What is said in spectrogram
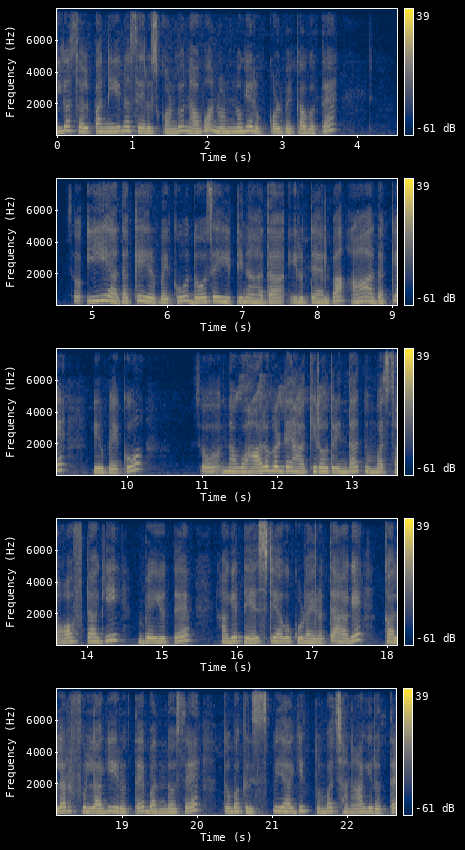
ಈಗ ಸ್ವಲ್ಪ ನೀರನ್ನ ಸೇರಿಸ್ಕೊಂಡು ನಾವು ನುಣ್ಣಗೆ ರುಬ್ಕೊಳ್ಬೇಕಾಗುತ್ತೆ. ಸೊ ಈ ಹದಕ್ಕೆ ಇರಬೇಕು. ದೋಸೆ ಹಿಟ್ಟಿನ ಹದ ಇರುತ್ತೆ ಅಲ್ವಾ? ಆ ಹದಕ್ಕೆ ಇರಬೇಕು. ಸೊ ನಾವು ಆಲೂಗಡ್ಡೆ ಹಾಕಿರೋದ್ರಿಂದ ತುಂಬ ಸಾಫ್ಟಾಗಿ ಬೇಯುತ್ತೆ. ಹಾಗೆ ಟೇಸ್ಟಿಯಾಗೂ ಕೂಡ ಇರುತ್ತೆ. ಹಾಗೆ ಕಲರ್ಫುಲ್ಲಾಗಿ ಇರುತ್ತೆ ಬಂದೋಸೆ. ದೋಸೆ ತುಂಬ ಕ್ರಿಸ್ಪಿಯಾಗಿ ತುಂಬ ಚೆನ್ನಾಗಿರುತ್ತೆ.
